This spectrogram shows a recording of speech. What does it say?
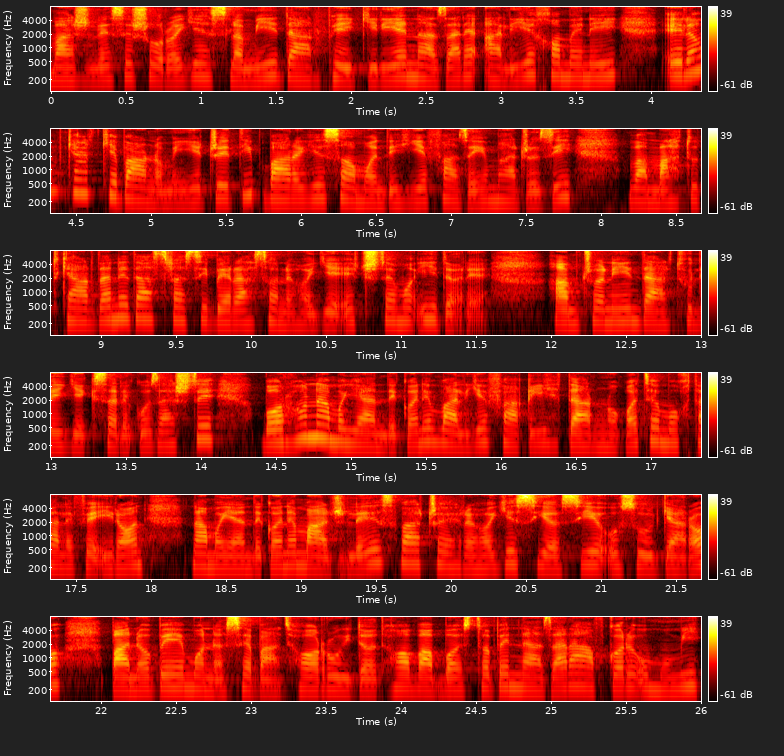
مجلس شورای اسلامی در پیگیری نظر علی خامنه ای اعلام کرد که برنامه جدی برای ساماندهی فضای مجازی و محدود کردن دسترسی به رسانه های اجتماعی داره. همچنین در طول یک سال گذشته بارها نمایندگان ولی فقیه در نقاط مختلف ایران نمایندگان مجلس و چهره های سیاسی اصولگرا بنا به مناسبت ها، رویدادها و باستاب نظر افکار عمومی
